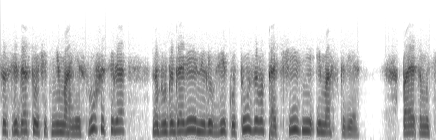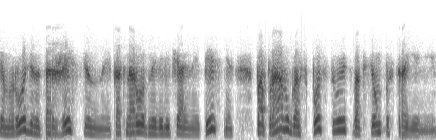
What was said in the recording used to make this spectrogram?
сосредоточить внимание слушателя на благоговейной любви Кутузова к отчизне и Москве. Поэтому тема Родина, торжественная, как народная величальная песня, по праву господствует во всем построении.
